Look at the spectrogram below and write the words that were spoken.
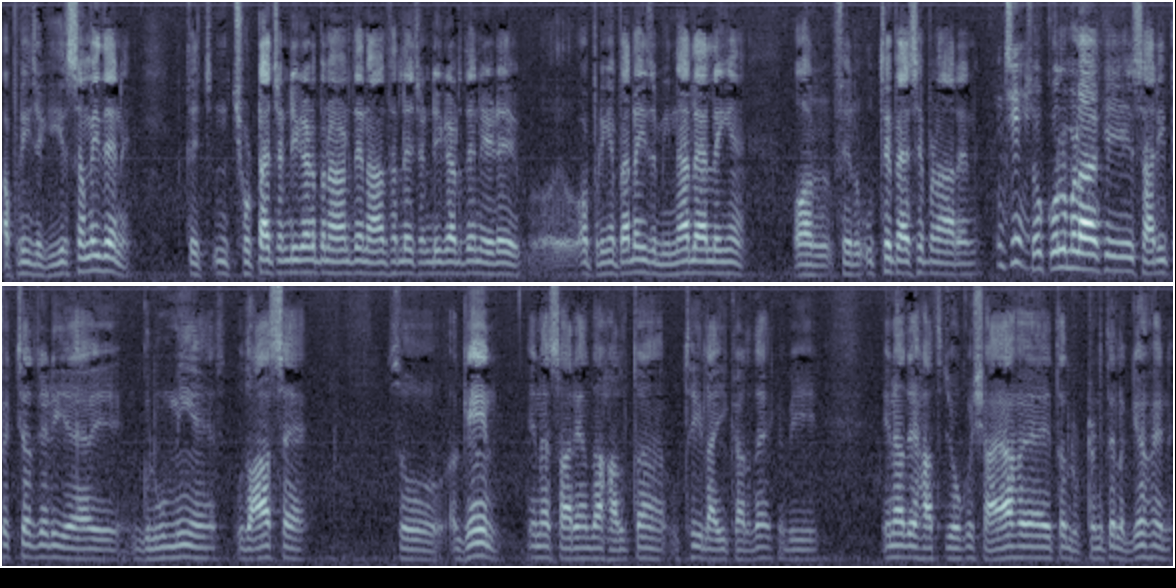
ਆਪਣੀ ਜ਼ਗੀਰ ਸਮਝਦੇ ਨੇ ਤੇ ਛੋਟਾ ਚੰਡੀਗੜ੍ਹ ਬਣਾਉਣ ਦੇ ਨਾਂ ਥੱਲੇ ਚੰਡੀਗੜ੍ਹ ਦੇ ਨੇੜੇ ਆਪਣੀਆਂ ਪਹਿਲਾਂ ਹੀ ਜ਼ਮੀਨਾਂ ਲੈ ਲਈਆਂ ਔਰ ਫਿਰ ਉੱਥੇ ਪੈਸੇ ਬਣਾ ਰਹੇ ਨੇ। ਜੀ। ਸੋ ਕੁੱਲ ਮਿਲਾ ਕੇ ਇਹ ਸਾਰੀ ਪਿਕਚਰ ਜਿਹੜੀ ਹੈ ਇਹ ਗਲੂਮੀ ਹੈ ਉਦਾਸ ਹੈ। ਸੋ ਅਗੇਨ ਇਹਨਾਂ ਸਾਰਿਆਂ ਦਾ ਹੱਲ ਤਾਂ ਉੱਥੇ ਹੀ ਲਾਈ ਕਰਦਾ ਹੈ ਕਿ ਵੀ ਇਹਨਾਂ ਦੇ ਹੱਥ ਜੋ ਕੁਝ ਆਇਆ ਹੋਇਆ ਇਹ ਤਾਂ ਲੁੱਟਣ ਤੇ ਲੱਗੇ ਹੋਏ ਨੇ।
